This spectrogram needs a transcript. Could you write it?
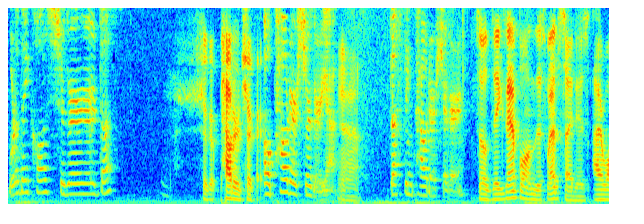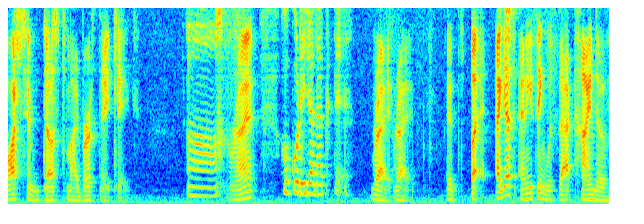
What are they called? Sugar dust? Sugar, powdered sugar. Oh, powder sugar, yeah. Yeah. Dusting powder sugar. So the example on this website is I watched him dust my birthday cake. ああ、 Right? ほこりじゃなくて。 Right, right. It's but I guess anything with that kind of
